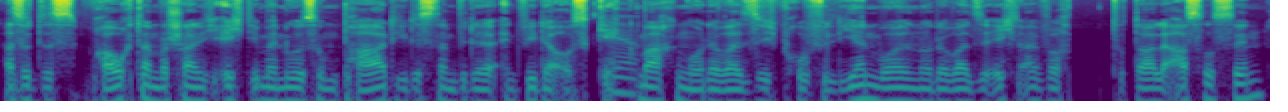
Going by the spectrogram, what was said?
also das braucht dann wahrscheinlich echt immer nur so ein paar, die das dann wieder entweder aus Gag Ja. machen oder weil sie sich profilieren wollen oder weil sie echt einfach totale Assos sind,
